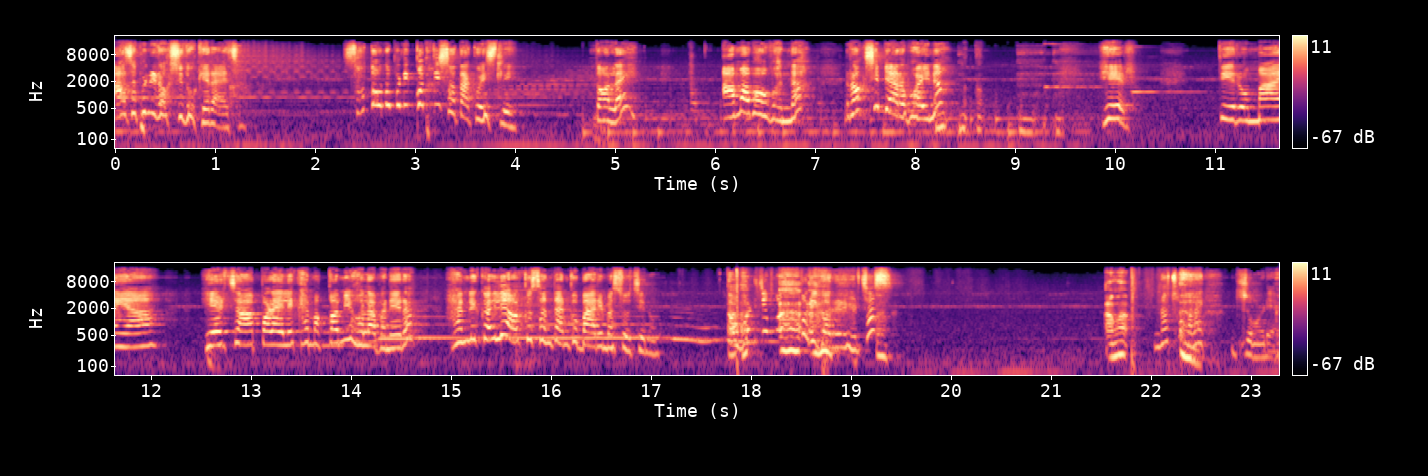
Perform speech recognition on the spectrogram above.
आज पनि रक्सी धोकेर आएछ। सताउनु पनि कति सताएको यसले? तँलाई? आमा बाउ भन्दा रक्सी प्यारो भएन? हेर तेरो माया हेरचाह पढाइ लेखाइमा कमी होला भनेर हामीले कहिले अर्को सन्तानको बारेमा सोचेनौँ। गरेर आमा। नछो मलाई जड्या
